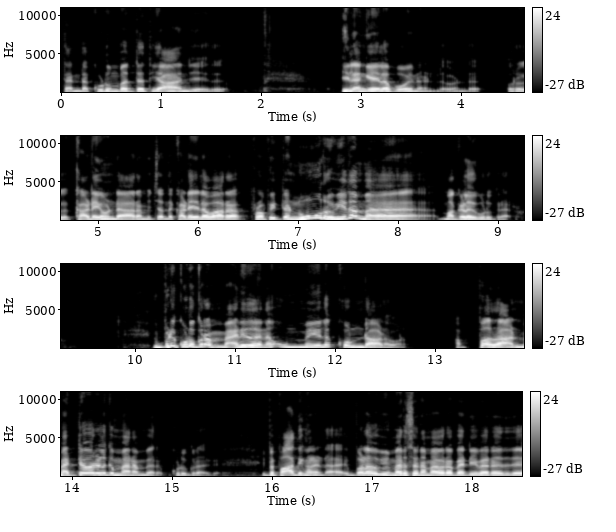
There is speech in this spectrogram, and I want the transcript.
தன்னை குடும்பத்தை தியாகம் செய்து இலங்கையில் போய் நின்று உண்டு ஒரு கடை ஒன்று ஆரம்பித்து அந்த கடையில் வர ப்ராஃபிட்டை நூறு வீதம் மக்களுக்கு கொடுக்குறார். இப்படி கொடுக்குற மனிதனை உண்மையில் கொண்டாடணும். அப்போ தான் மற்றவர்களுக்கு மனம் வரும் கொடுக்குறதுக்கு. இப்போ பார்த்தீங்கன்னா இவ்வளவு விமர்சனம் அவரை பற்றி வருது.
